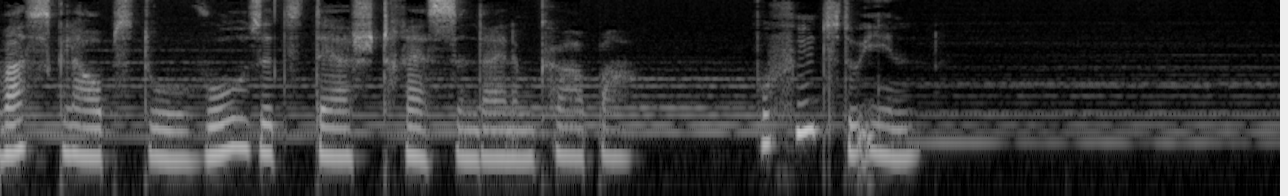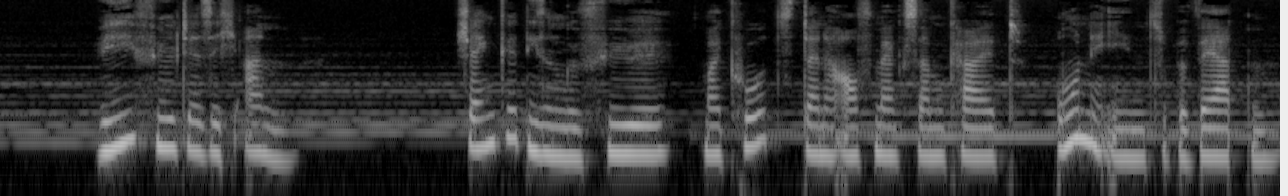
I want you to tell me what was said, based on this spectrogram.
Was glaubst du, wo sitzt der Stress in deinem Körper? Wo fühlst du ihn? Wie fühlt er sich an? Schenke diesem Gefühl mal kurz deine Aufmerksamkeit, ohne ihn zu bewerten.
